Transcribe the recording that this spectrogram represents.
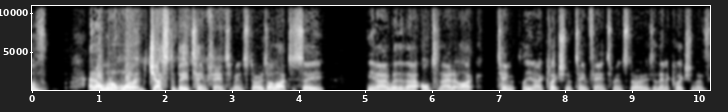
of, and I wouldn't want it just to be Team Fantomen stories. I like to see, you know, whether they alternate it like team, you know, a collection of Team Fantomen stories and then a collection of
